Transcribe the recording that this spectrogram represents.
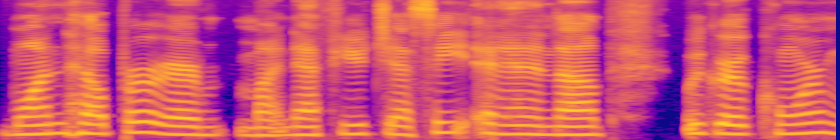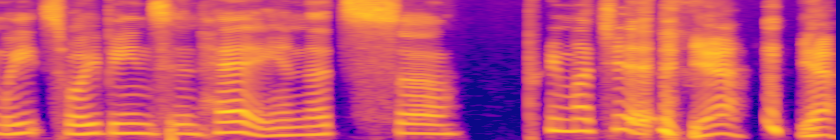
one helper, or my nephew Jesse, and uh, we grow corn, wheat, soybeans, and hay, and that's uh, pretty much it. yeah, yeah.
